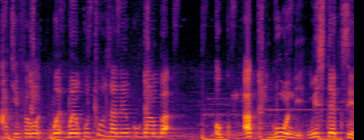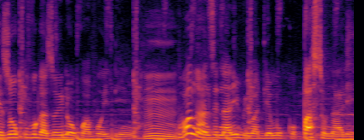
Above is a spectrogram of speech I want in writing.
kati ffe bwe- bwe nkutuuza ne nkugamba oku- ak- gundi mistakes ez'okuvuga z'olina okuavoidinga Mm. kubanga nze nali mbibaddemuko personally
